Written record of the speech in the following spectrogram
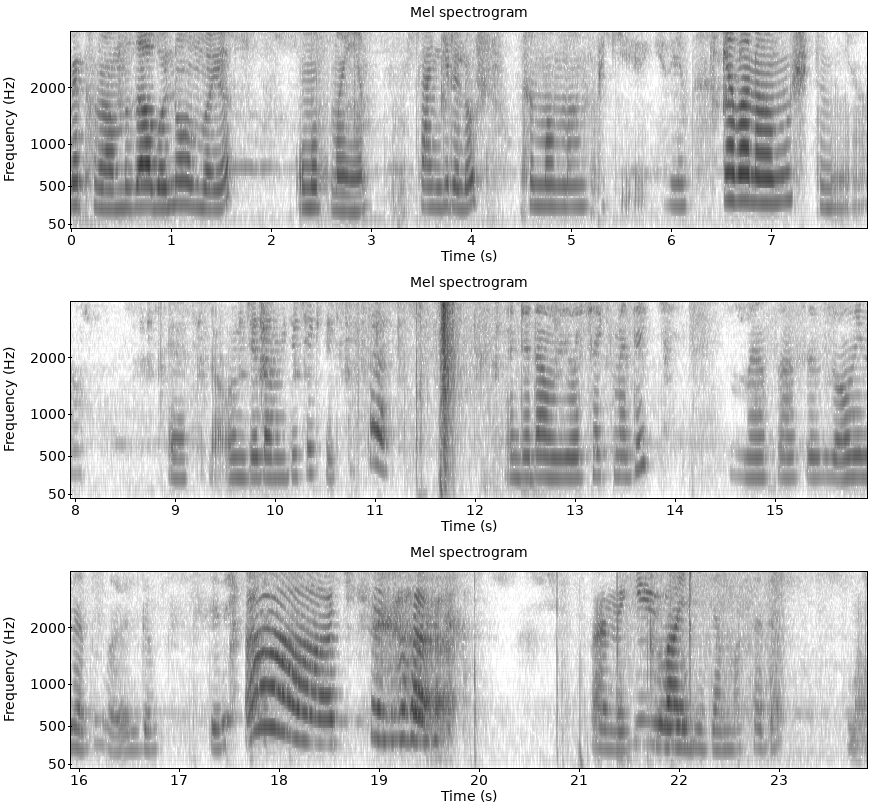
Ve kanalımıza abone olmayı. Unutmayın. Sen gir Eloş. Tamam ben Piggy'ye gireyim. Ya ben ölmüştüm ya. Evet Ela, önceden video çekecektik de. Önceden video çekmedik. Ben sensiz oynadım öldüm. Dedi. Aaa şöyle. ben de giriyorum. Vay diyeceğim masada. Tamam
